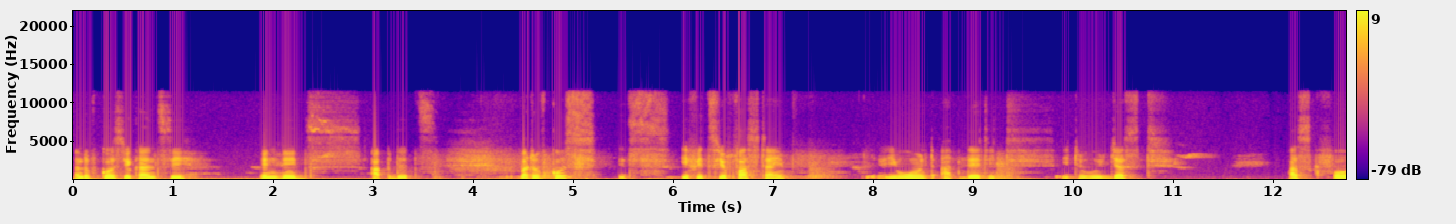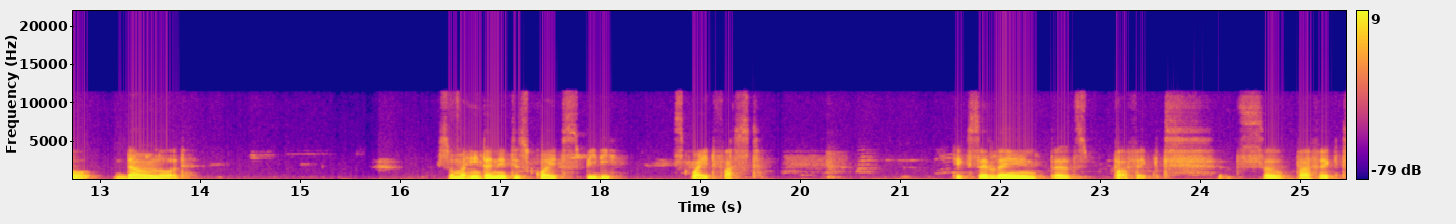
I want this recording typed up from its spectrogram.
and of course you can see it needs updates. But of course it's if it's your first time you won't update it. It will just ask for download. So my internet is quite speedy quite fast. Excellent. That's perfect. It's so perfect.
